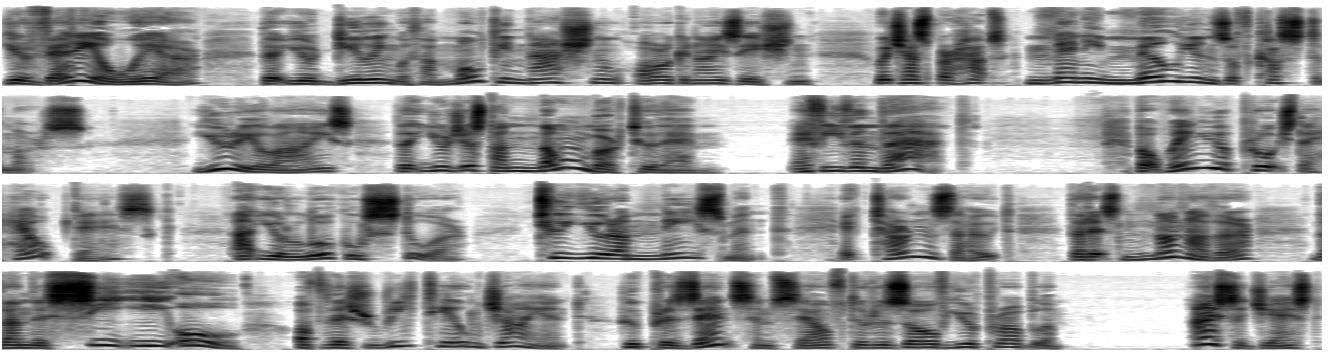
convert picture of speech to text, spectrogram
you're very aware that you're dealing with a multinational organization which has perhaps many millions of customers. You realize that you're just a number to them, if even that. But when you approach the help desk at your local store, to your amazement, it turns out that it's none other than the CEO of this retail giant who presents himself to resolve your problem. I suggest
